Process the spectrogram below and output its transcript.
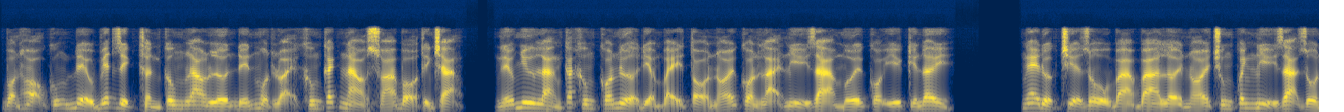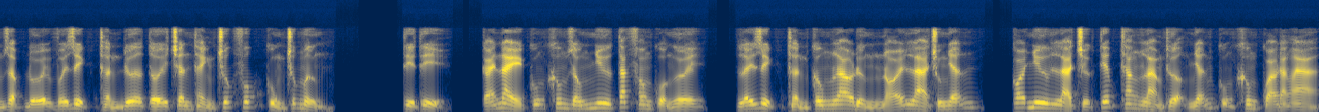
Bọn họ cũng đều biết dịch thần công lao lớn đến một loại không cách nào xóa bỏ tình trạng. Nếu như làng cắt không có nửa điểm bày tỏ nói còn lại nị dạ mới có ý kiến đây nghe được chĩa rổ bà bà lời nói chung quanh nỉ dạ dồn dập đối với dịch thần đưa tới chân thành chúc phúc cùng chúc mừng tỉ tỉ cái này cũng không giống như tác phong của ngươi lấy dịch thần công lao đừng nói là trung nhẫn, coi như là trực tiếp thăng làm thượng nhẫn cũng không quá đáng a.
